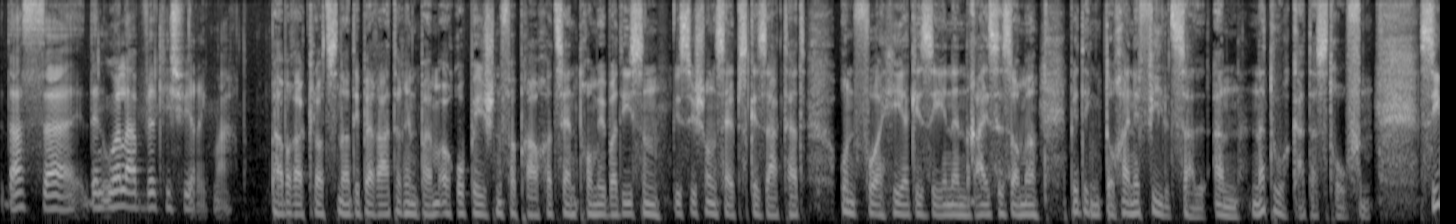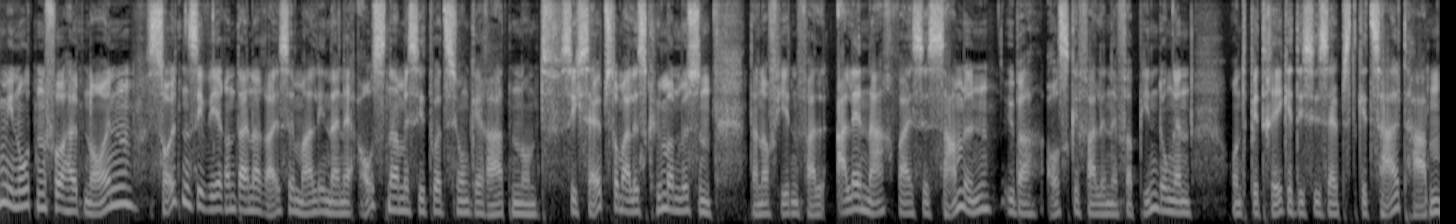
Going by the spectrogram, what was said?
das äh, den Urlaub wirklich schwierig macht. Barbara Klotzner, die Beraterin beim Europäischen Verbraucherzentrum über diesen, wie sie schon selbst gesagt hat, unvorhergesehenen Reisesommer, bedingt durch eine Vielzahl an Naturkatastrophen. Sieben Minuten vor halb neun sollten Sie während einer Reise mal in eine Ausnahmesituation geraten und sich selbst um alles kümmern müssen, dann auf jeden Fall alle Nachweise sammeln über ausgefallene Verbindungen und Beträge, die Sie selbst gezahlt haben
